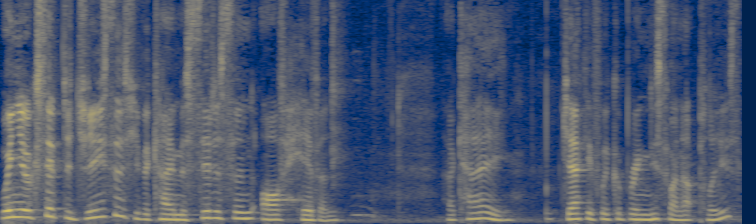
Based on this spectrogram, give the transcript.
When you accepted Jesus, you became a citizen of heaven. Okay, Jack, if we could bring this one up, please.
